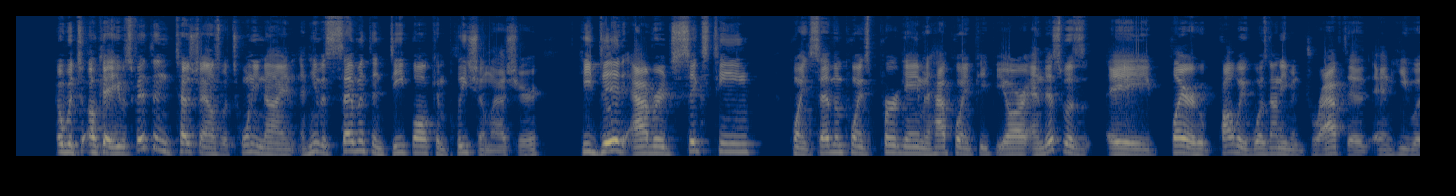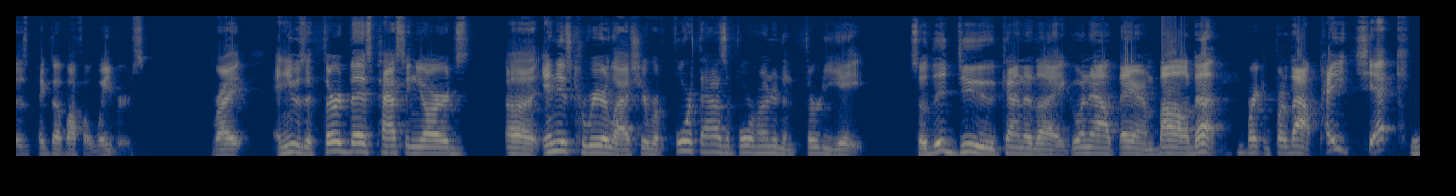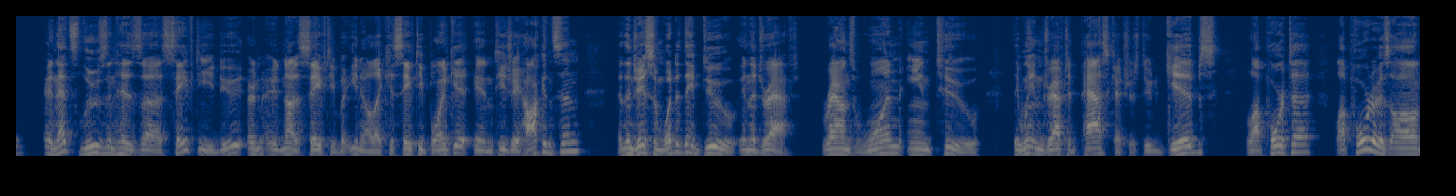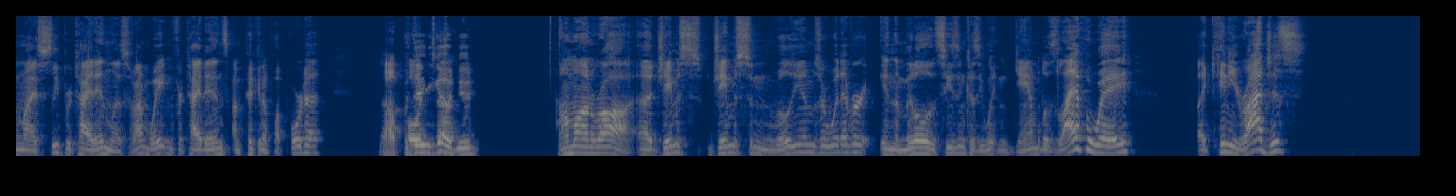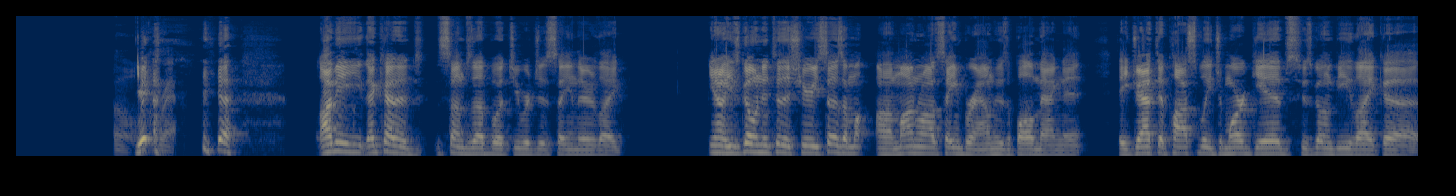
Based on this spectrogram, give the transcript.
Which, okay, he was fifth in touchdowns with 29, and he was seventh in deep ball completion last year. He did average 16.7 points per game and half point PPR. And this was a player who probably was not even drafted, and he was picked up off of waivers, right? And he was the third best passing yards uh, in his career last year with 4,438. So this dude kind of like went out there and balled up, working for that paycheck and that's losing his uh, safety, dude. Or not a safety, but you know, like his safety blanket in T.J. Hockenson. And then Jason, what did they do in the draft? Rounds one and two, they went and drafted pass catchers, dude. Gibbs Laporta. Laporta is on my sleeper tight end list. If I'm waiting for tight ends, I'm picking up Laporta. Laporta. But there you go, dude. Amon-Ra. Uh, James Jameson Williams or whatever in the middle of the season because he went and gambled his life away, like Kenny Rogers. Oh yeah. crap! yeah, I mean that kind of sums up what you were just saying there. Like, you know, he's going into this year. He says I'm um, on Raw St. Brown, who's a ball magnet. They drafted possibly Jahmyr Gibbs, who's going to be like uh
